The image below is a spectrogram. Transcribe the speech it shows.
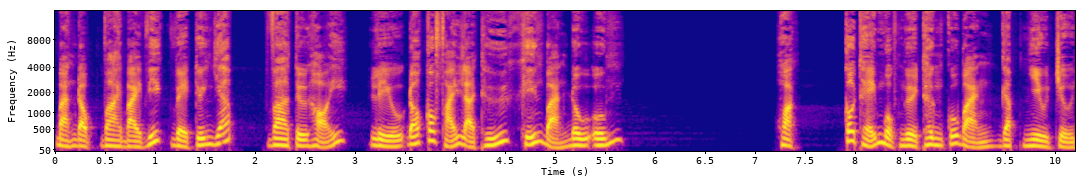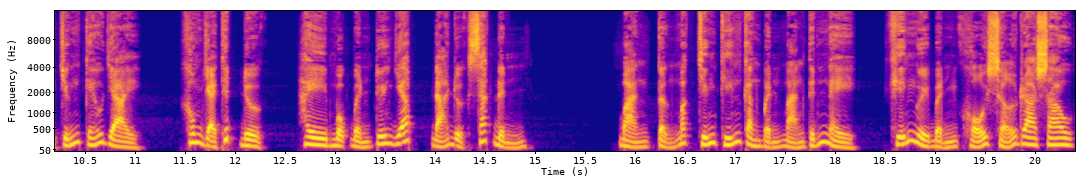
Bạn đọc vài bài viết về tuyến giáp và tự hỏi liệu đó có phải là thứ khiến bạn đau ốm. Hoặc, có thể một người thân của bạn gặp nhiều triệu chứng kéo dài, không giải thích được hay một bệnh tuyến giáp đã được xác định. Bạn tận mắt chứng kiến căn bệnh mạng tính này khiến người bệnh khổ sở ra sao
